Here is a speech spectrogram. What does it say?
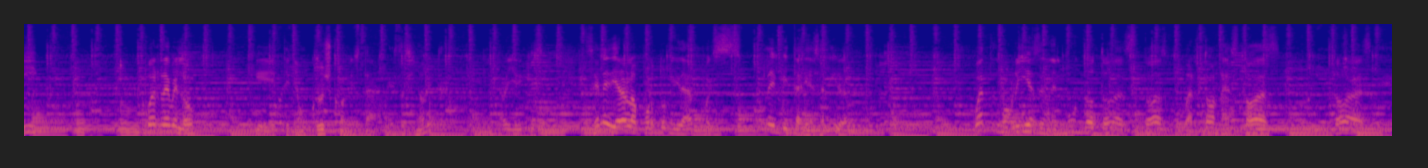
y pues reveló que tenía un crush con esta, esta señorita. Y que si se le diera la oportunidad pues le invitaría a salir ¿cuántas morrillas en el mundo todas todas cubertonas todas todas eh,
